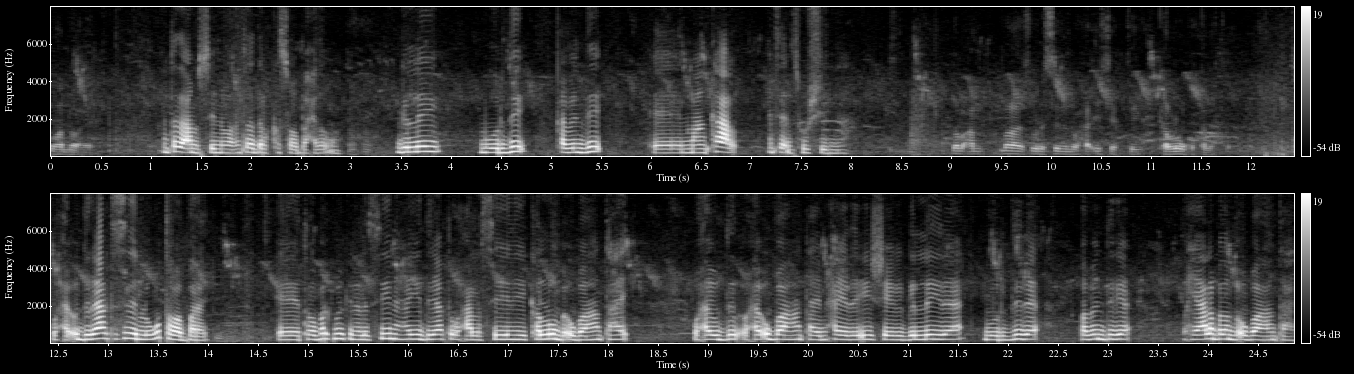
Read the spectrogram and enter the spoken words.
waa noocee cuntada aanu siino waa cuntada dalka ka soo baxda un galley moordi qabandi maankaal intaan isugu shiidnaa dabcan maraan is wareysanin waxaa ii sheegtay kalluunka kaleeto. Waxay u digaagta sidii lagu tababaray. Tababarka markii la siinahayo digaagta waxaa la siinay kalluun bay u baahan tahay. Waxay u baahan tahay maxay ahayd ii sheegay galleyda moordida qabandiga waxyaalo badan bay u baahan tahay.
